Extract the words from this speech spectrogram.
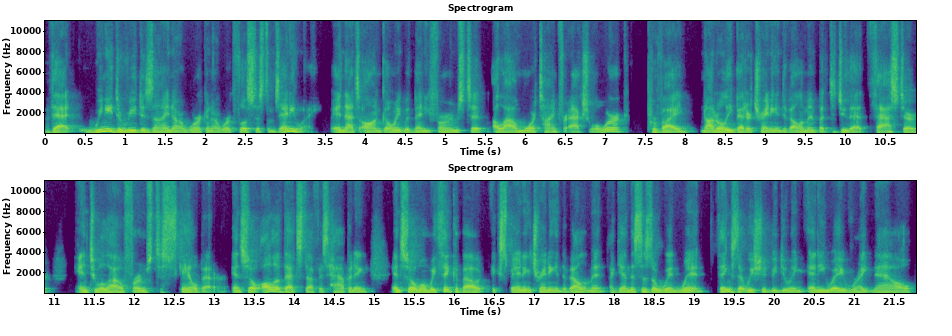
that we need to redesign our work and our workflow systems anyway. And that's ongoing with many firms to allow more time for actual work, provide not only better training and development, but to do that faster and to allow firms to scale better. And so all of that stuff is happening. And so when we think about expanding training and development, again, this is a win win. Things that we should be doing anyway right now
